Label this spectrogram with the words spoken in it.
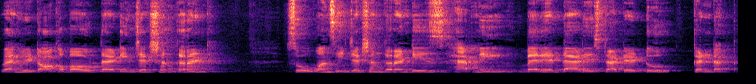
when we talk about that injection current. So once injection current is happening, BARITT diode is started to conduct.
